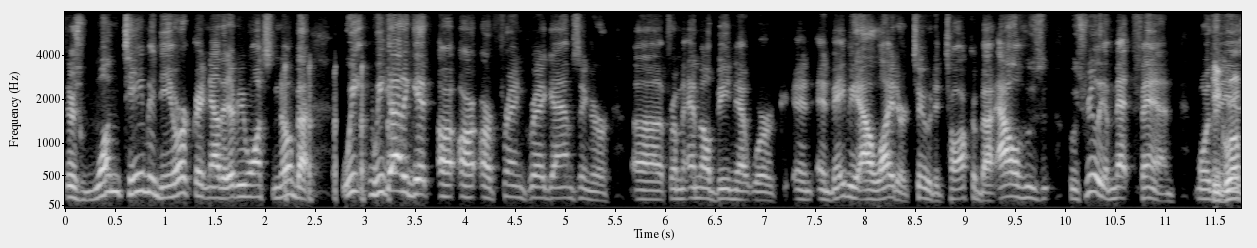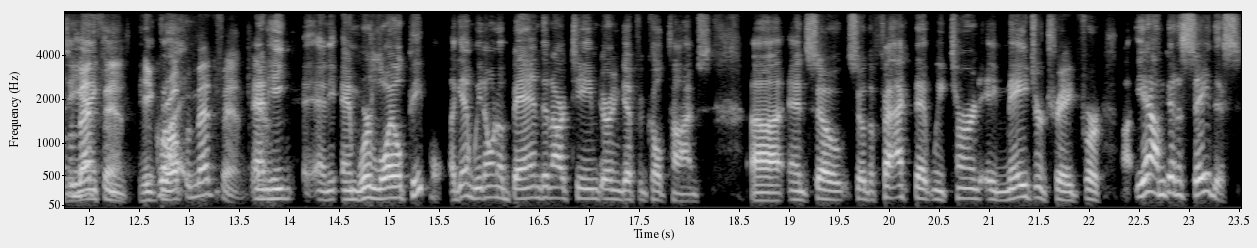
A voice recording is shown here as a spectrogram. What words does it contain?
there's one team in New York right now that everyone wants to know about. we we got to get our, our, our friend Greg Amsinger. Uh, from MLB Network and, and maybe Al Leiter too to talk about Al, who's who's really a Met fan more than he grew is up a Met Yankee. fan. He grew Right. up a Met fan. and he and and we're loyal people. Again, we don't abandon our team during difficult times, uh, and so so the fact that we turned a major trade for uh, yeah, I'm going to say this,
